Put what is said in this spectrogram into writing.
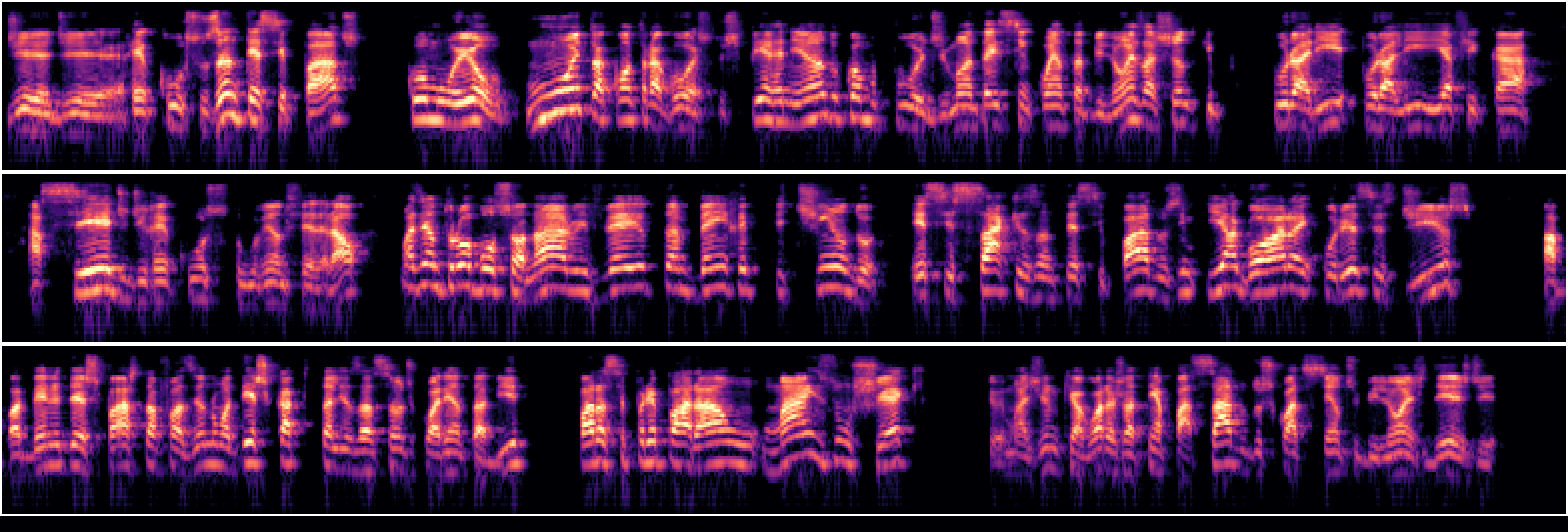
de, de recursos antecipados, como eu, muito a contragosto, esperneando como pude, mandei 50 bilhões, achando que por ali, por ali ia ficar a sede de recursos do governo federal, mas entrou Bolsonaro e veio também repetindo esses saques antecipados, e agora, por esses dias, a, BNDESPAR está fazendo uma descapitalização de 40 bi para se preparar um, mais um cheque, que eu imagino que agora já tenha passado dos 400 bilhões desde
